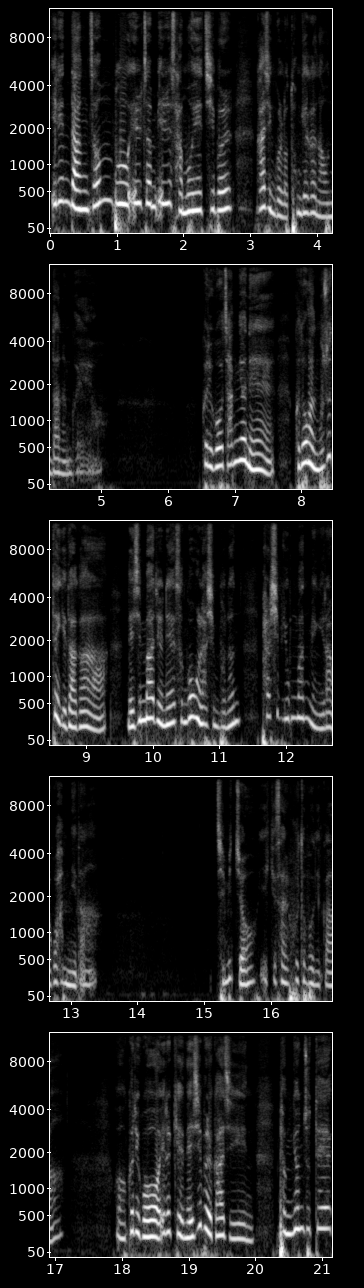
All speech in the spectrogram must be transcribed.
1인당 전부 1.135의 집을 가진 걸로 통계가 나온다는 거예요. 그리고 작년에 그동안 무주택이다가 내 집 마련에 성공을 하신 분은 86만 명이라고 합니다. 재밌죠? 이 기사를 훑어보니까. 어, 그리고 이렇게 내 집을 가진 평균 주택,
